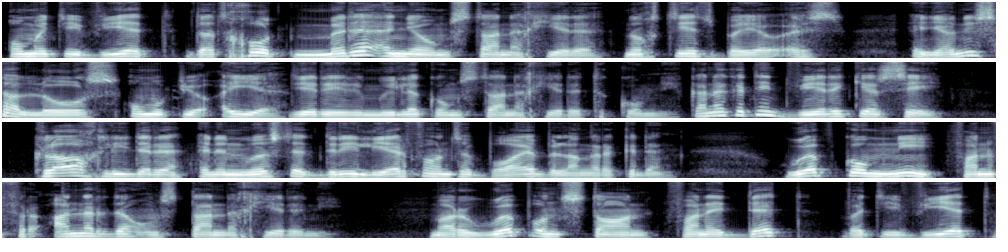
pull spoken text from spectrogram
omdat jy weet dat God midde in jou omstandighede nog steeds by jou is en jou nie sal los om op jou eie deur hierdie moeilike omstandighede te kom nie. Kan ek dit net weer 'n keer sê? Klaagliedere in in hoofstuk 3 leer vir ons 'n baie belangrike ding. Hoop kom nie van veranderde omstandighede nie. maar hoop ontstaan vanuit dit wat jy weet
